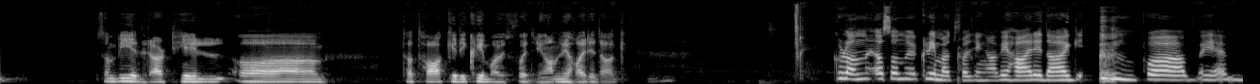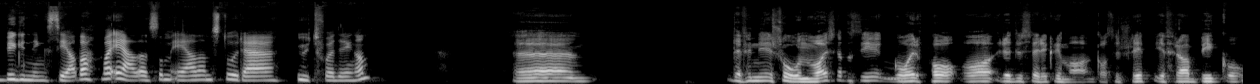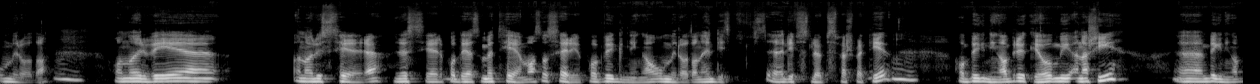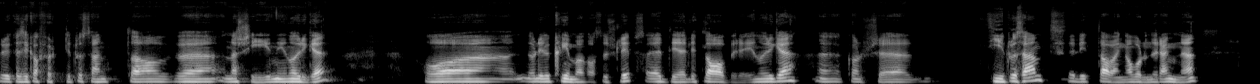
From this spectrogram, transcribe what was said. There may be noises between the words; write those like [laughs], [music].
som bidrar til å ta tak i de klimautfordringene vi har i dag. Hvordan, altså Klimautfordringer vi har i dag [clears throat] på bygningssida, da. hva er det som er de store utfordringene? Eh, definisjonen vår skal jeg si, går på å redusere klimagassutslipp fra bygg og områder. Mm. Og når vi analyserer eller ser på det som er tema, så ser vi på bygninger og områdene i livs, livsløpsperspektiv. Mm. Og bygninger bruker jo mye energi. Eh, Bygninger bruker ca. 40 av eh, energien i Norge. Og når det gjelder klimagassutslipp, så er det litt lavere i Norge. Eh, Kanskje 10 det er litt avhengig av hvordan du regner.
